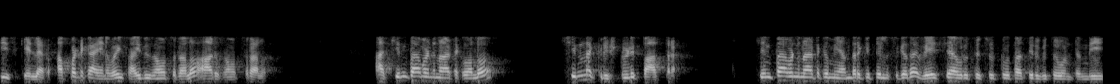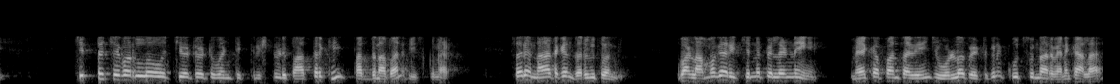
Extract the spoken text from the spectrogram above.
తీసుకెళ్ళారు. అప్పటికి ఆయన వయసు ఐదు సంవత్సరాలు ఆరు సంవత్సరాలు. ఆ చింతామణి నాటకంలో చిన్న కృష్ణుడి పాత్ర. చింతామణి నాటకం మీ అందరికీ తెలుసు కదా వేశ్యావృత్తి చుట్టూతా తిరుగుతూ ఉంటుంది. చిట్ట చివరిలో వచ్చేటటువంటి కృష్ణుడి పాత్రకి పద్మనాభాన్ని తీసుకున్నారు. సరే నాటకం జరుగుతోంది. వాళ్ళ అమ్మగారి చిన్న పిల్లల్ని మేకప్ అంతా వేయించి ఒళ్ళో పెట్టుకుని కూర్చున్నారు వెనకాల.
